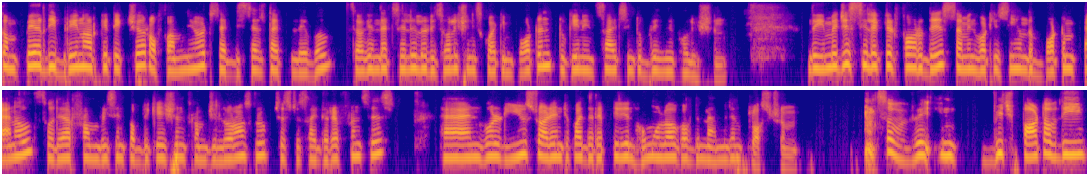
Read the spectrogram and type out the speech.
compare the brain architecture of amniotes at the cell type level. So again, that cellular resolution is quite important to gain insights into brain evolution. The images selected for this, I mean, what you see on the bottom panel, so they are from recent publication from Gilles Laurent's group, just to cite the references, and were used to identify the reptilian homologue of the mammalian claustrum. so in which part of the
